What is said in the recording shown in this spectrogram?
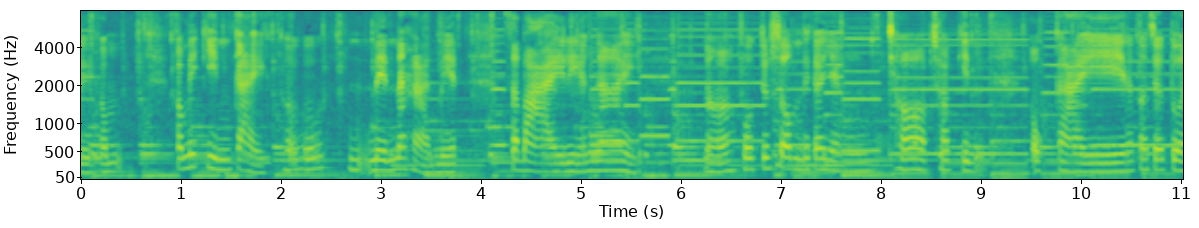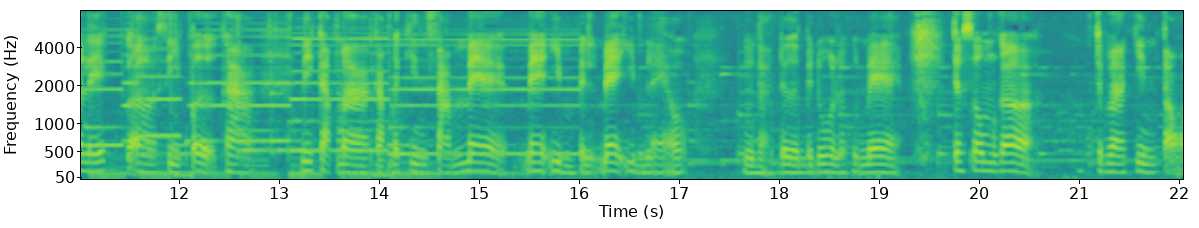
เลยเขาเขาไม่กินไก่เขาเน้นอาหารเม็ด สบายเลี้ยงง่ายเนาะพวกเจ้าส้มนี่ก็ยังชอบชอบกินอกไก่แล้วก็เจ้าตัวเล็กเอ่อสีเปิดค่ะ นี่กลับมากลับมากินซ้ำแม่แม่อิ่มเป็นแม่อิ่มแล้วนู่นนะเดินไปนู่นแล้วคุณแม่ เจ้าส้มก็จะมากินต่อ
